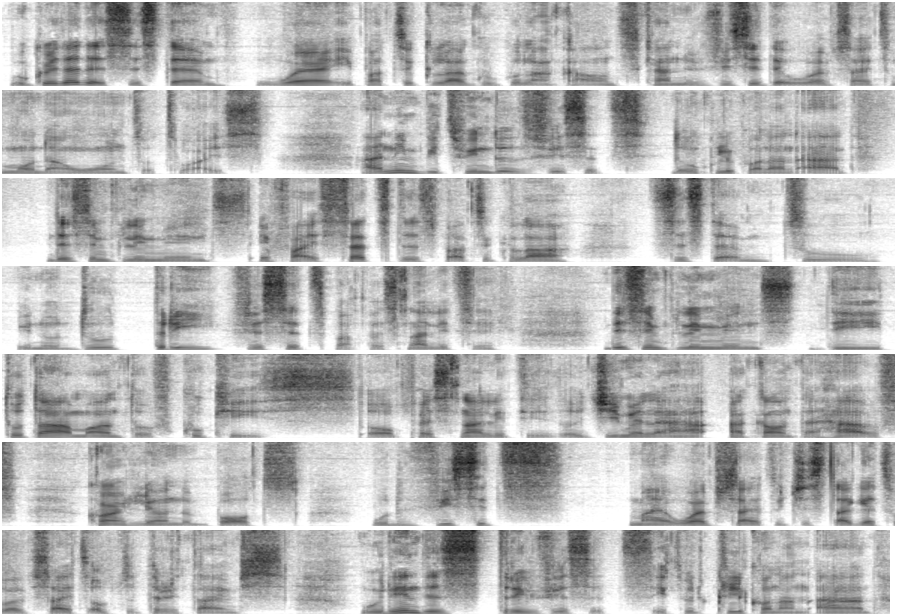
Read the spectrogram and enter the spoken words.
We created a system where a particular Google account can visit a website more than once or twice and in between those visits don't click on an ad. This simply means if I set this particular system to you know do three visits per personality this simply means the total amount of cookies or personalities or gmail account i have currently on the bot would visit my website which is target websites up to three times. Within these three visits it would click on an ad.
